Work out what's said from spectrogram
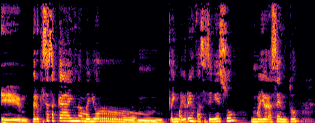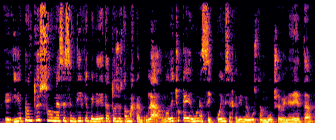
Eh, pero quizás acá hay una mayor... Mm, hay un mayor énfasis en eso, un mayor acento, eh, y de pronto eso me hace sentir que en Benedetta todo eso está más calculado, ¿no? De hecho que hay algunas secuencias que a mí me gustan mucho de Benedetta,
